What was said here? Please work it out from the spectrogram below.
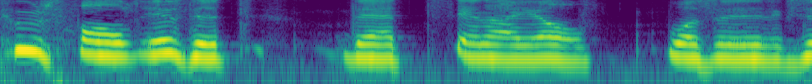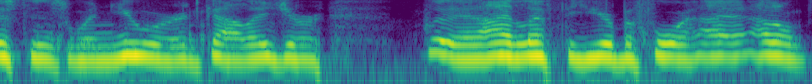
whose fault is it that NIL wasn't in existence when you were in college, or and I left the year before? I, I don't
